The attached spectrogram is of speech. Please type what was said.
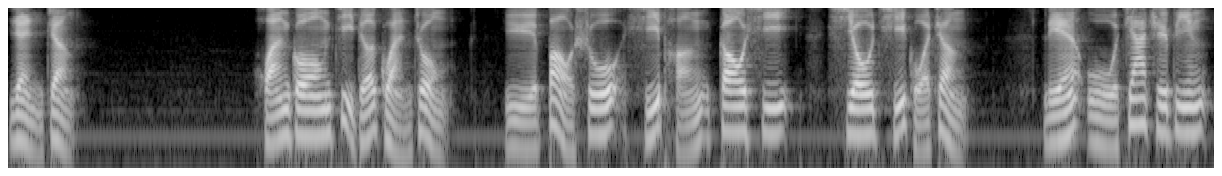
任政。桓公既得管仲，与鲍叔、席彭、高息修齐国政，连五家之兵，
